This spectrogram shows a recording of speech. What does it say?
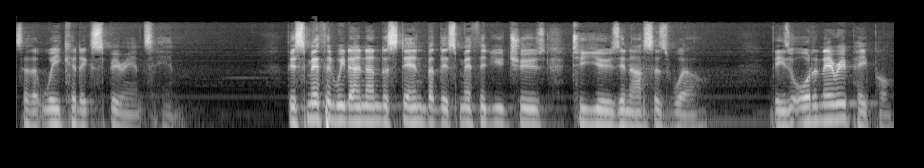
so that we could experience him. This method we don't understand, but this method you choose to use in us as well. These ordinary people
